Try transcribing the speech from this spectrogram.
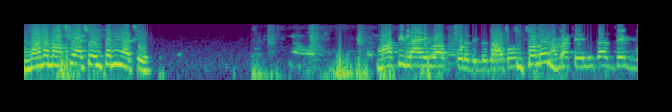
না না মাসি আছে ওইখানেই আছে। মাসি লাইভ অফ করে দিল দেখো পিছনের- আমরা টেলিকাস্ট দেখব।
